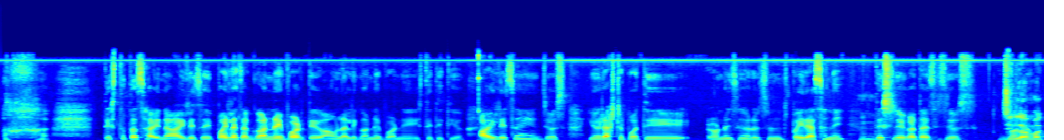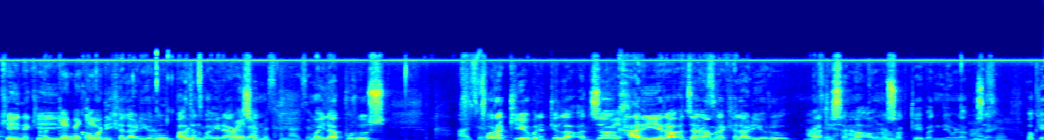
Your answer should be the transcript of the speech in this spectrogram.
त्यस्तो त छैन। अहिले चाहिँ पहिला त गर्नै पर्थ्यो औँलाले गर्नै पर्ने स्थिति थियो। अहिले चाहिँ जस यो राष्ट्रपति रणजित सिंहहरू जुन भइरहेछ नि त्यसले गर्दा चाहिँ जस जिल्लामा केही न केही कबड्डी खेलाडीहरू उत्पादन भइरहेका छन्। महिला पुरुष फरक के हो भने त्यसलाई अझ खारिएर अझ राम्रा खेलाडीहरू माथिसम्म आउँ- आउन आउँ। सक्थे भन्ने एउटा बुझाइ। ओके।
